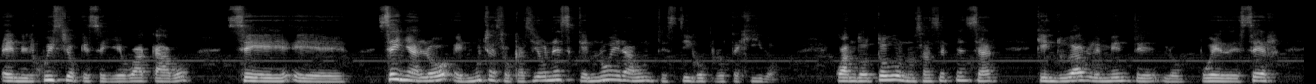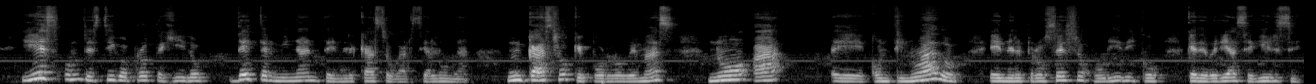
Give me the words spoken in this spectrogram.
en el juicio que se llevó a cabo, se eh, señaló en muchas ocasiones que no era un testigo protegido, cuando todo nos hace pensar que indudablemente lo puede ser y es un testigo protegido determinante en el caso García Luna, un caso que por lo demás no ha eh, continuado en el proceso jurídico que debería seguirse.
